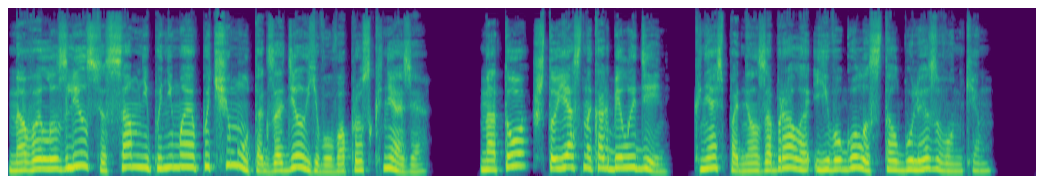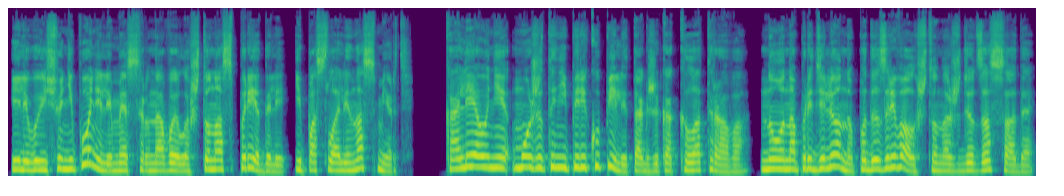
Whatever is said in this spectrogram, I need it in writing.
Новелла злился, сам не понимая, почему так задел его вопрос князя. На то, что ясно как белый день. Князь поднял забрало, и его голос стал более звонким. Или вы еще не поняли, мессер Новелла, что нас предали и послали на смерть? Калеони, может, и не перекупили так же, как Калатрава, но он определенно подозревал, что нас ждет засада,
